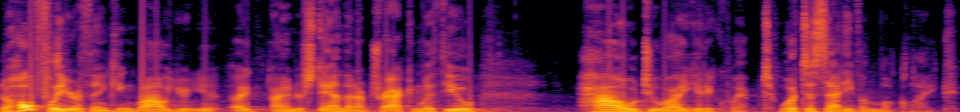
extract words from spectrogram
Now, hopefully, you're thinking, wow, you, you, I, I understand that. I'm tracking with you. How do I get equipped? What does that even look like?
